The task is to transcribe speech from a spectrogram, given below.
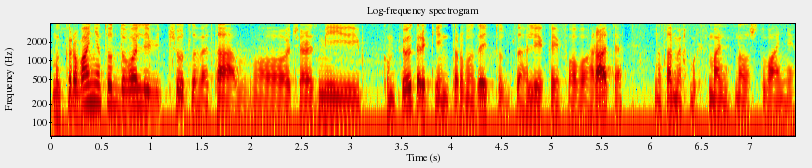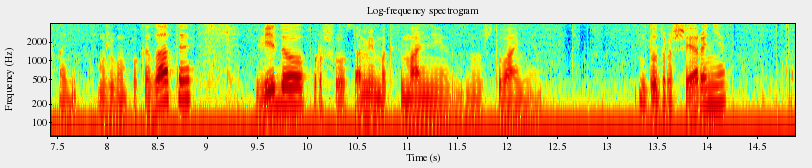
Ну, керування тут доволі відчутливе, та, бо через мій комп'ютер, який не тормозить, тут взагалі кайфово грати на самих максимальних налаштуваннях. Можу вам показати. Відео, прошу, самі максимальні налаштування. Ну, Тут розширені. Так,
